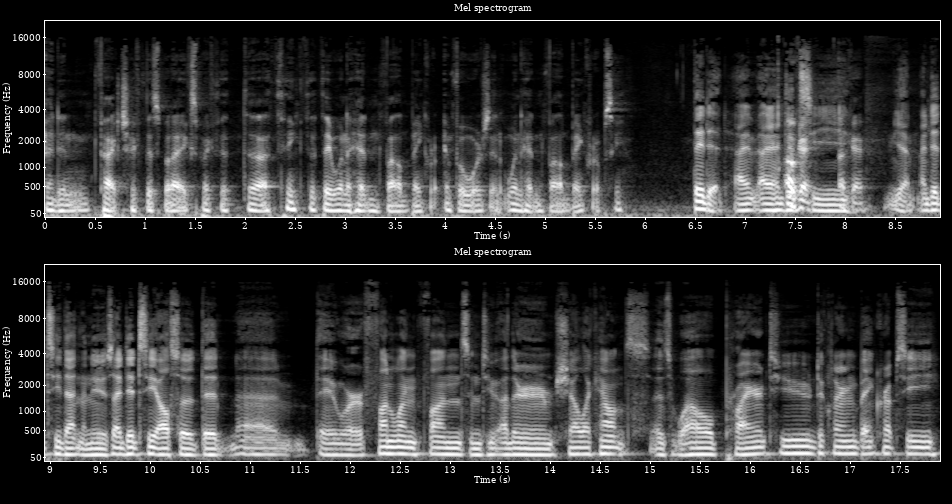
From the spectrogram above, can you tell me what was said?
I didn't fact check this, but I expect that uh, I think that they went ahead and filed bankrupt Infowars and went ahead and filed bankruptcy. They did. I, I did okay. see. Okay. Yeah, I did see that in the news. I did see also that uh, they were funneling funds into other shell accounts as well prior to declaring bankruptcy.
